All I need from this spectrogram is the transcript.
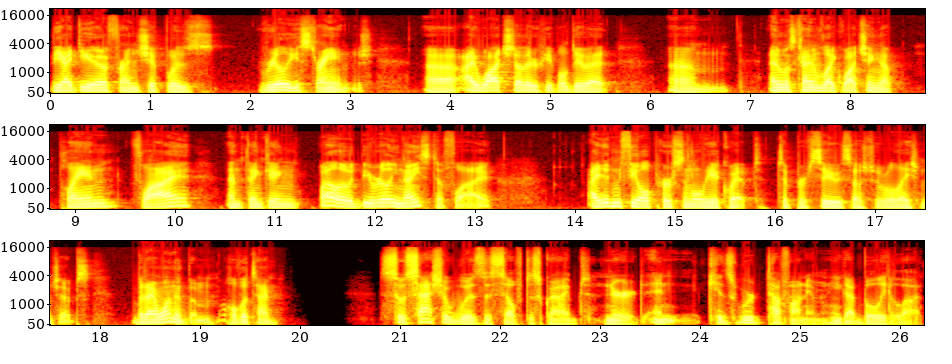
The idea of friendship was really strange. Uh, I watched other people do it, um, and it was kind of like watching a plane fly and thinking, well, it would be really nice to fly. I didn't feel personally equipped to pursue social relationships, but I wanted them all the time. So Sasha was a self-described nerd, and kids were tough on him. He got bullied a lot.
